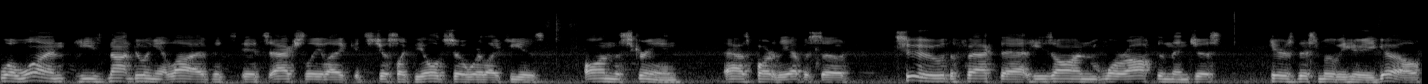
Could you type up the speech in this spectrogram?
well, one, he's not doing it live. It's it's actually like it's just like the old show where like he is on the screen as part of the episode. Two, the fact that he's on more often than just here's this movie, here you go.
